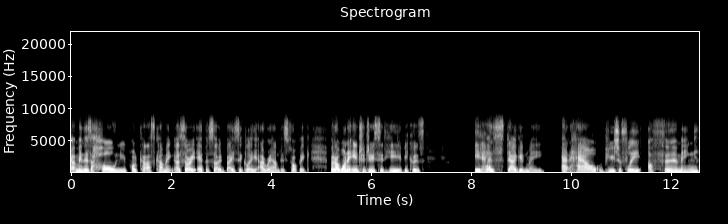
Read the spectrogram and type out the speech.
I mean, there's a whole new podcast coming, uh, sorry, episode basically around this topic. But I want to introduce it here because it has staggered me at how beautifully affirming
